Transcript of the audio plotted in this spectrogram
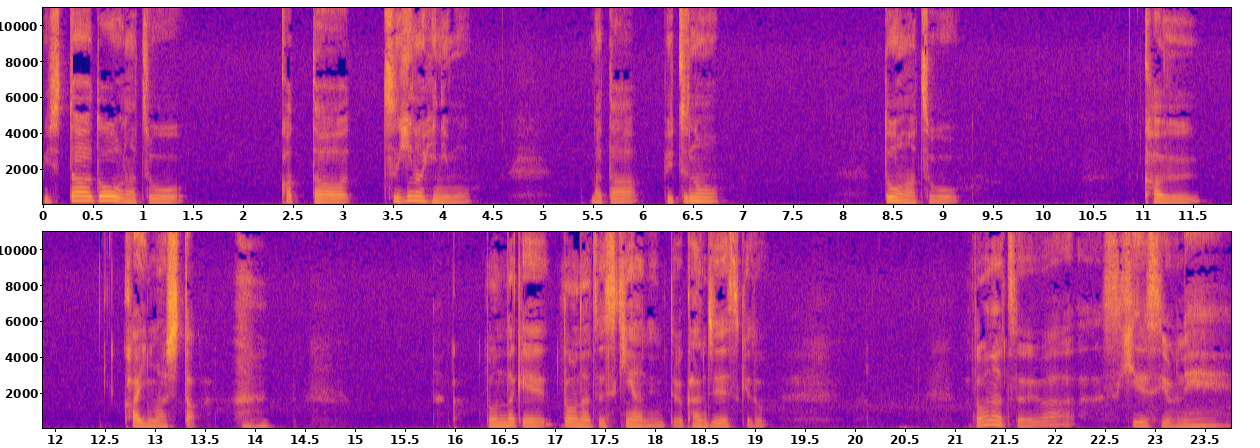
ミスタードーナツを買った次の日にもまた別のドーナツを買う買いました。どんだけドーナツ好きやねんっていう感じですけど。ドーナツは好きですよね。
